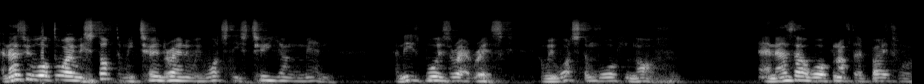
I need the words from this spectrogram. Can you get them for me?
and as we walked away, we stopped and we turned around and we watched these two young men, and these boys were at risk, and we watched them walking off. And as they were walking off, they both were,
